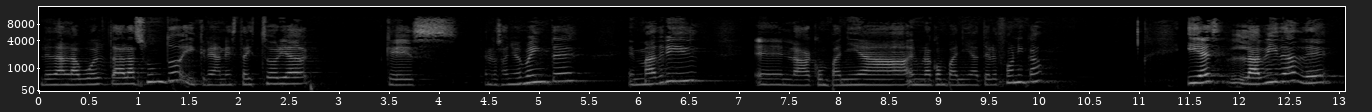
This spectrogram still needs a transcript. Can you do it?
le dan la vuelta al asunto y crean esta historia que es en los años 20, en Madrid, en, la compañía, en una compañía telefónica. Y es la vida de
